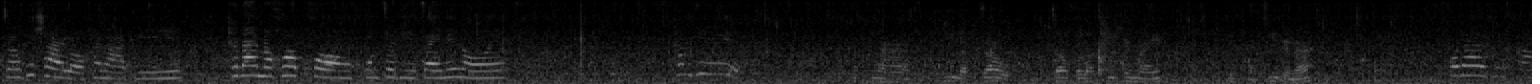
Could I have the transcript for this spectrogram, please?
เคยเจอผู้ชายหล่อขนาดนี้ ถ้าได้มาครอบครองคงจะดีใจไม่น้อย ท่านพี่มัทนาพี่รักเจ้า เจ้าก็รักพี่ใช่ไหม เป็นของพี่เถอะนะ ก็ได้สิคะ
